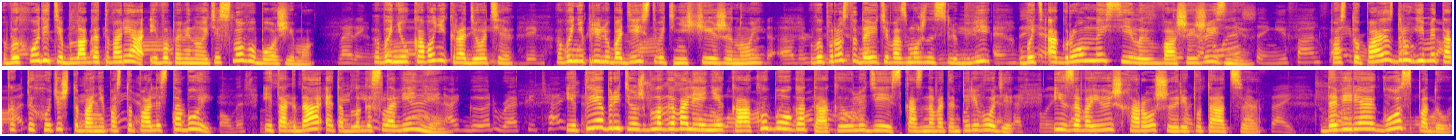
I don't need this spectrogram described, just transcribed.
Вы ходите благотворя, и вы повинуете Слову Божьему. Вы ни у кого не крадете, вы не прелюбодействуете ни с чьей женой. Вы просто даете возможность любви быть огромной силой в вашей жизни. Поступая с другими так, как ты хочешь, чтобы они поступали с тобой. И тогда это благословение. И ты обретешь благоволение как у Бога, так и у людей, сказано в этом переводе, и завоюешь хорошую репутацию. Доверяй Господу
